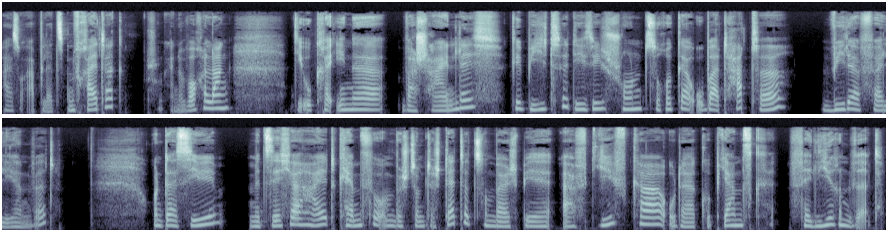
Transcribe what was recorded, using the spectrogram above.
also ab letzten Freitag, schon eine Woche lang, die Ukraine wahrscheinlich Gebiete, die sie schon zurückerobert hatte, wieder verlieren wird. Und dass sie mit Sicherheit Kämpfe um bestimmte Städte, zum Beispiel Avdivka oder Kupjansk, verlieren wird.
